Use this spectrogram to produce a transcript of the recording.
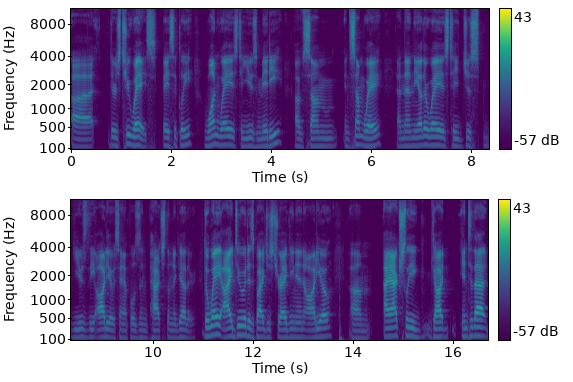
uh, there's two ways basically. One way is to use MIDI of some in some way and then the other way is to just use the audio samples and patch them together. The way I do it is by just dragging in audio. Um, I actually got into that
